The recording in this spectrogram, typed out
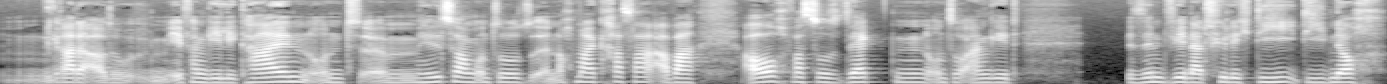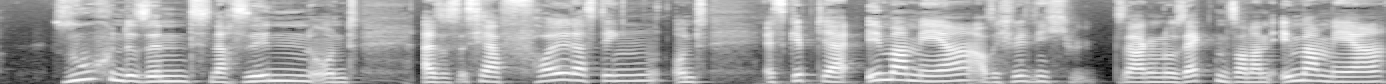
gerade also im Evangelikalen und ähm, Hillsong und so noch mal krasser, aber auch was so Sekten und so angeht, sind wir natürlich die, die noch Suchende sind nach Sinn und also es ist ja voll das Ding und es gibt ja immer mehr, also ich will nicht sagen nur Sekten, sondern immer mehr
